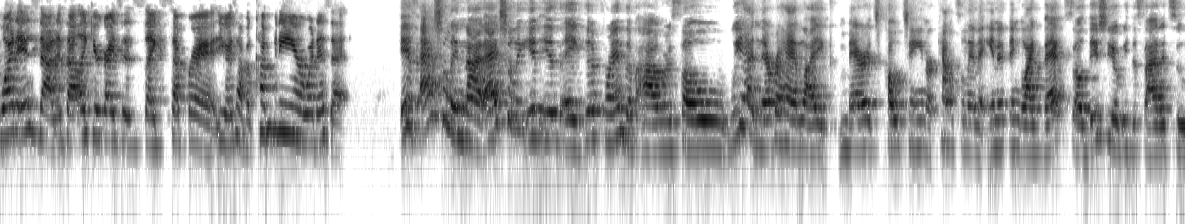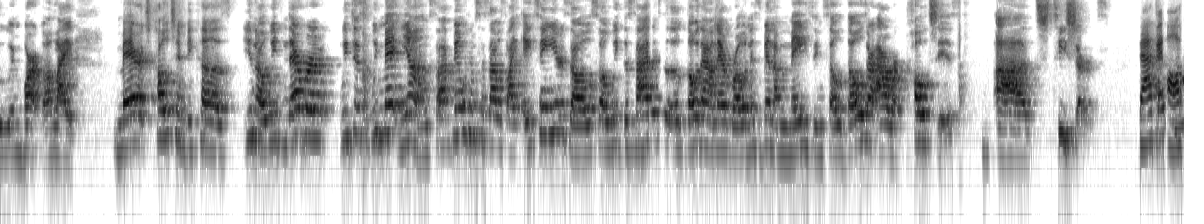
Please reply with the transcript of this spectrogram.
What is that? Is that like your guys' is like separate? You guys have a company, or what is it? It's actually not. Actually, it is a good friend of ours. So we had never had like marriage coaching or counseling or anything like that. So this year we decided to embark on like marriage coaching because you know we've never we just we met young. So i've been with him since i was like 18 years old. So we decided to go down that road and it's been amazing. So those are our coaches uh t-shirts. That's awesome.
